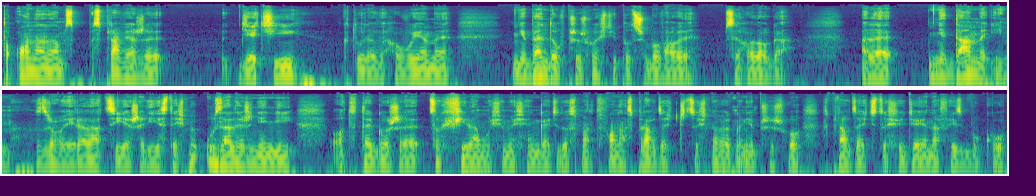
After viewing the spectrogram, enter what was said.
To ona nam sprawia, że dzieci, które wychowujemy, nie będą w przyszłości potrzebowały psychologa, ale nie damy im zdrowej relacji, jeżeli jesteśmy uzależnieni od tego, że co chwila musimy sięgać do smartfona, sprawdzać, czy coś nowego nie przyszło, sprawdzać, co się dzieje na Facebooku,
